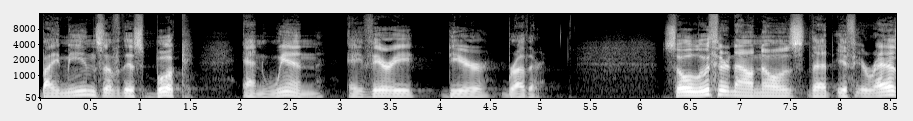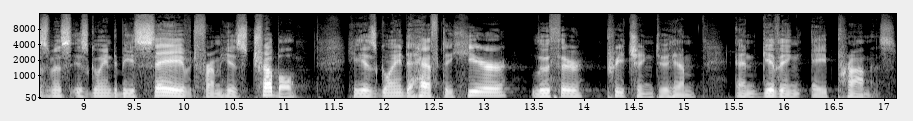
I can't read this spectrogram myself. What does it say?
by means of this book and win a very dear brother. So Luther now knows that if Erasmus is going to be saved from his trouble, he is going to have to hear Luther preaching to him and giving a promise.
